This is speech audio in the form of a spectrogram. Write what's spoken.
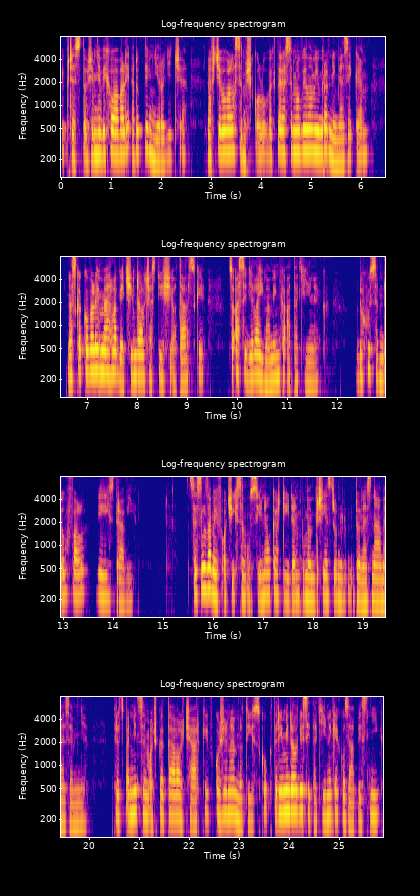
I přesto, že mě vychovávali adoptivní rodiče, navštěvoval jsem školu, ve které se mluvilo mým rodným jazykem, naskakovaly v mé hlavě čím dál častější otázky, co asi dělají maminka a tatínek. V duchu jsem doufal v jejich zdraví. Se slzami v očích jsem usínal každý den po mém příjezdu do neznámé země. Před spaní jsem očkrtával čárky v koženém notýsku, který mi dal kdysi tatínek jako zápisník,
